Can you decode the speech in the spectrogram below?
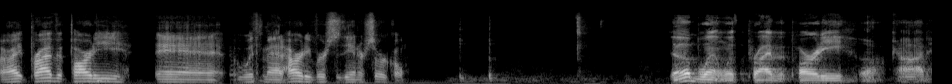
All right, Private Party and with Matt Hardy versus the Inner Circle. Dub went with Private Party. Oh, God.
